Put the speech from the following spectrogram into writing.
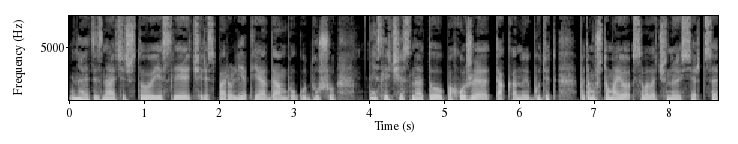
Но это значит, что если через пару лет я отдам Богу душу, если честно, то, похоже, так оно и будет, потому что мое сволочное сердце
